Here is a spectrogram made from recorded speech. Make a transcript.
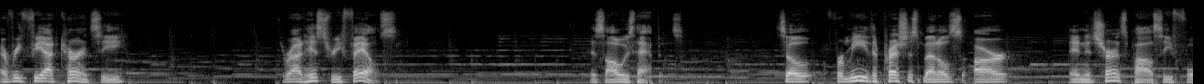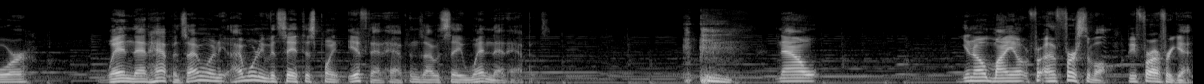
Every fiat currency throughout history fails. This always happens. So, for me, the precious metals are an insurance policy for when that happens. I won't, I won't even say at this point if that happens, I would say when that happens. now, you know, my own, uh, first of all, before I forget,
